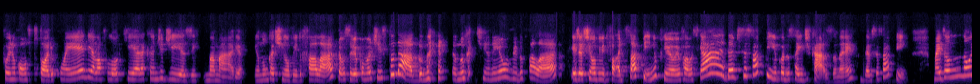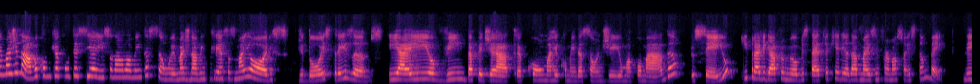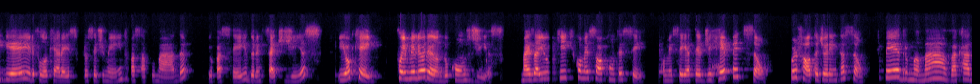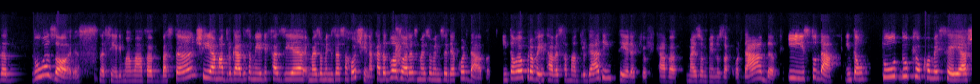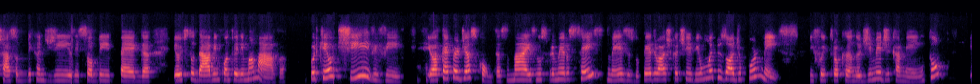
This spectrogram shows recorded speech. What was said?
fui no consultório com ele ela falou que era candidíase mamária. Eu nunca tinha ouvido falar, para você ver como eu tinha estudado, né? Eu nunca tinha nem ouvido falar. Eu já tinha ouvido falar de sapinho, porque eu falava assim, ah, deve ser sapinho quando eu saí de casa, né? Deve ser sapinho. Mas eu não imaginava como que acontecia isso na amamentação. Eu imaginava em crianças maiores, de dois, três anos. E aí eu vim da pediatra com uma recomendação de uma pomada para o seio e para ligar para o meu obstetra queria dar mais informações também. Liguei, ele falou que era esse procedimento, passar pomada. Eu passei durante sete dias. E ok, foi melhorando com os dias. Mas aí o que, que começou a acontecer? Comecei a ter de repetição, por falta de orientação. Pedro mamava a cada duas horas. Assim, ele mamava bastante e à madrugada também ele fazia mais ou menos essa rotina. A cada duas horas, mais ou menos, ele acordava. Então eu aproveitava essa madrugada inteira que eu ficava mais ou menos acordada e ia estudar. Então, tudo que eu comecei a achar sobre candidíase, sobre pega, eu estudava enquanto ele mamava. Porque eu tive, Vi, eu até perdi as contas, mas nos primeiros seis meses do Pedro, eu acho que eu tive um episódio por mês. E fui trocando de medicamento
